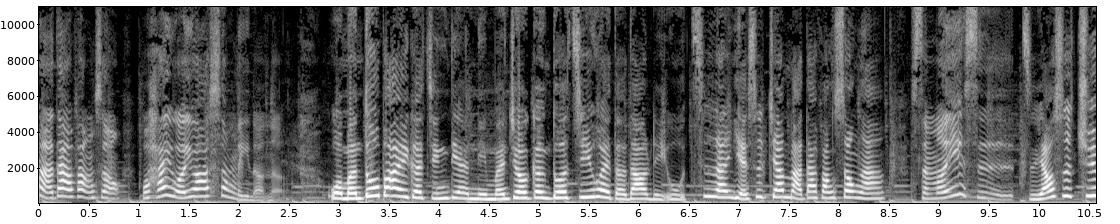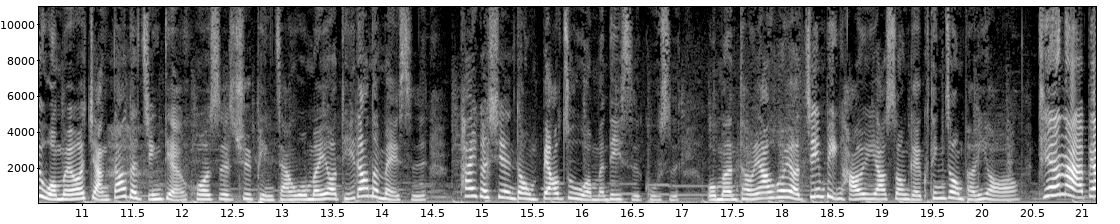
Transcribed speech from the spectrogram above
码大放送？我还以为又要送礼了呢。我们多报一个景点，你们就更多机会得到礼物，自然也是加码大放送啊。什么意思？只要是去我们有讲到的景点，或是去品尝我们有提到的美食，拍个线动标注我们历史故事，我们同样会有精品好礼要送给听众朋友哦！天哪，标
